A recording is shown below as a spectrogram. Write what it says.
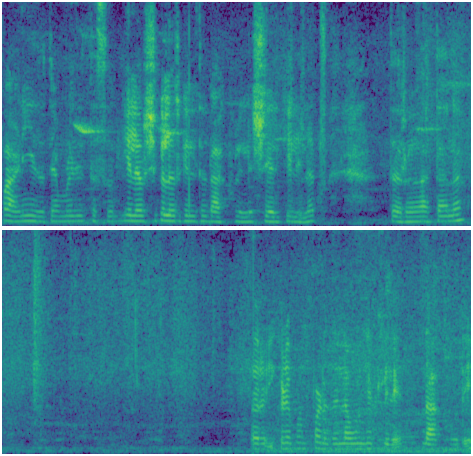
पाणी येतं. त्यामुळे ते तसं गेल्या वर्षी कलर केलं तर दाखवलेलं शेअर केलेलंच. तर आता ना तर इकडे पण पडदे लावून घेतलेले आहेत. दाखवते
